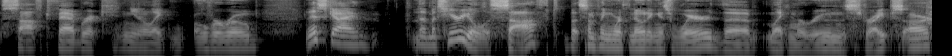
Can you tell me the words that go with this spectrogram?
soft fabric, you know, like overrobe. This guy, the material is soft, but something worth noting is where the like maroon stripes are.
